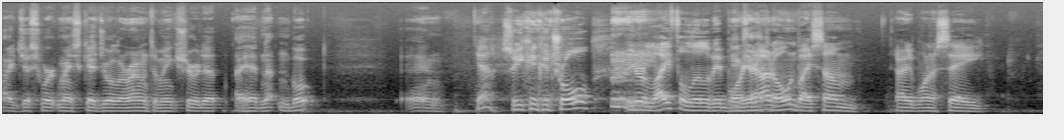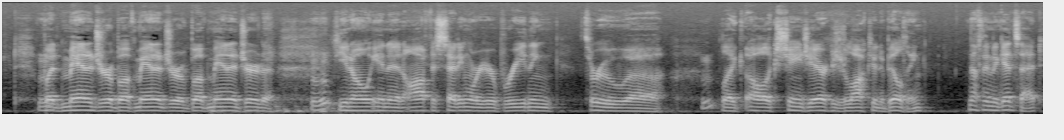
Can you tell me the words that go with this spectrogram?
I just worked my schedule around to make sure that I had nothing booked. And Yeah, so you can control your life a little bit more. You're not owned by some, I want to say, but manager above manager above manager to, you know, in an office setting where you're breathing through uh, like all exchange air because you're locked in a building. Nothing against that,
